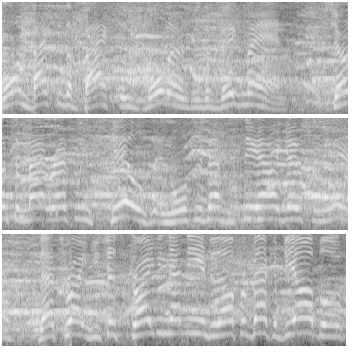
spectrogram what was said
Going back to the back is Bulldozer, the big man. Showing some mat wrestling skills, and we'll just have to see how it goes from here. That's right, he's just driving that knee into the upper back of Diablo.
